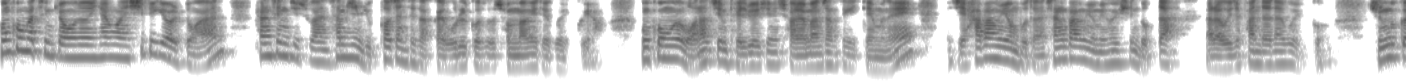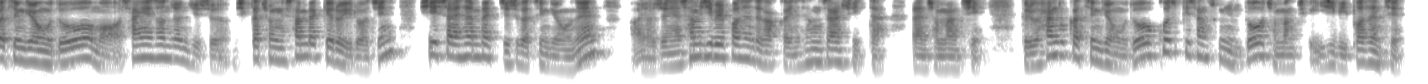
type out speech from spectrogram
홍콩 같은 경우는 향후 한 12개월 동안 항생 지수가 한 36% 가까이 오를 것으로 전망이 되고 있고요. 홍콩은 워낙 지금 밸류에이션이 저렴한 상태이기 때문에 이제 하방 위험보다는 상방 위험이 훨씬 높다. 라고 이제 판단하고 있고 중국 같은 경우도 뭐 상해 선전 지수 시가총액 300개로 이루어진 CSI 300 지수 같은 경우는 어, 여전히 한 31% 가까이는 상승할 수 있다라는 전망치 그리고 한국 같은 경우도 코스피 상승률도 전망치가 22%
